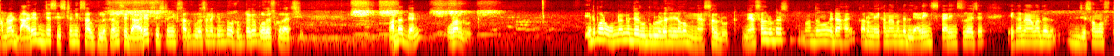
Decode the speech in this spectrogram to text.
আমরা ডাইরেক্ট যে সিস্টেমিক সার্কুলেশন সেই ডাইরেক্ট সিস্টেমিক সার্কুলেশনে কিন্তু ওষুধটাকে প্রবেশ করাচ্ছি। আদার দেন ওরাল রুট এরপর অন্যান্য যে রুটগুলো রয়েছে, যেরকম ন্যাসাল রুট ন্যাসাল রুটের মাধ্যমে এটা হয়, কারণ এখানে আমাদের ল্যারিংস স্প্যারিংস রয়েছে। এখানে আমাদের যে সমস্ত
